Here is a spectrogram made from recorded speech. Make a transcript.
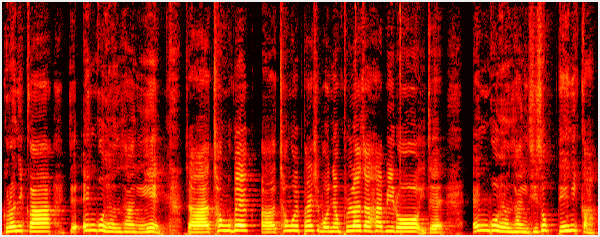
그러니까 이제 엔고 현상이 자 1900, 아, 1985년 플라자 합의로 이제 엔고 현상이 지속되니까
